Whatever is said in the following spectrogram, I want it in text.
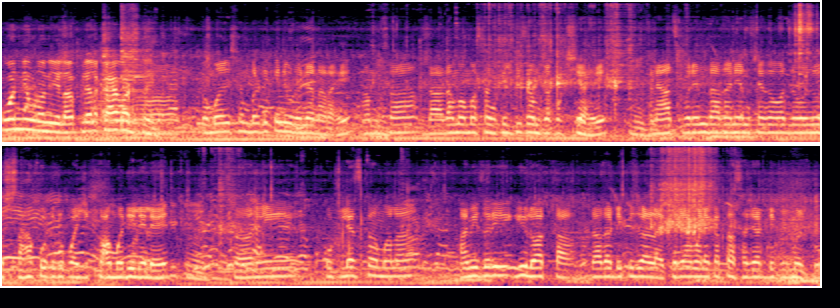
कोण निवडून येईल? आपल्याला काय वाटतंय? कमळ शंभर टक्के निवडून येणार आहे. आमचा दादा मामा सांगतील तीच आमचा पक्ष आहे. आणि आजपर्यंत दादाने आमच्या गावात जवळजवळ सहा कोटी रुपयाची कामं दिलेली आहेत. आणि कुठल्याच कामाला आम्ही जरी गेलो आत्ता दादा डीपी जळला आहे तरी आम्हाला एका तासाच्या डीपी मिळतो.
